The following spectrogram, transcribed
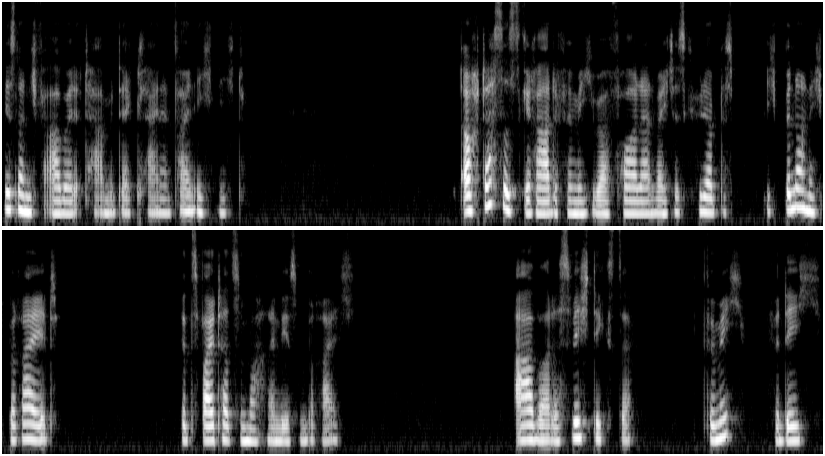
wir es noch nicht verarbeitet haben mit der Kleinen, vor allem ich nicht. Auch das ist gerade für mich überfordernd, weil ich das Gefühl habe, dass ich bin noch nicht bereit, jetzt weiterzumachen in diesem Bereich. Aber das Wichtigste für mich, für dich,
